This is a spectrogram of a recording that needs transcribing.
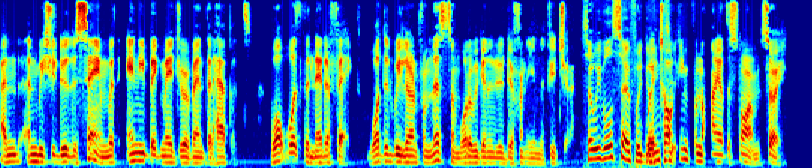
And, and we should do the same with any big major event that happens. What was the net effect? What did we learn from this and what are we going to do differently in the future? So we've also, if we're going we're talking to, from the eye of the storm. Sorry.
